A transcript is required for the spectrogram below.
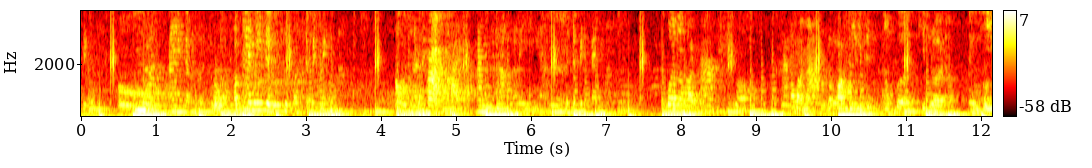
เป็นอ๋อแป้งจะเปิดตัวข้าวแคบนี่จะรู้สึกว่าจะเป็นแป้งมันอ๋อใช่ค่ะใช่ค่ะขั้นผักอะไรอย่างเงี้ยมันจะเป็นแป้งมันเฟิร์นอร่อยมากเนาะอร่อยมากต้องลองชิมน้องเฟิร์นชิมเลยหนึ่งชิ้น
